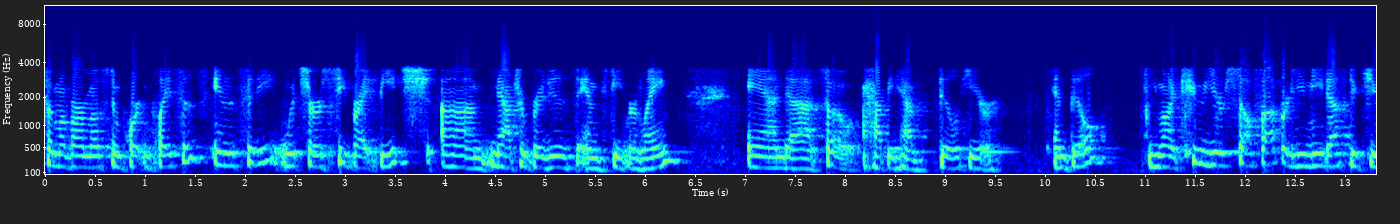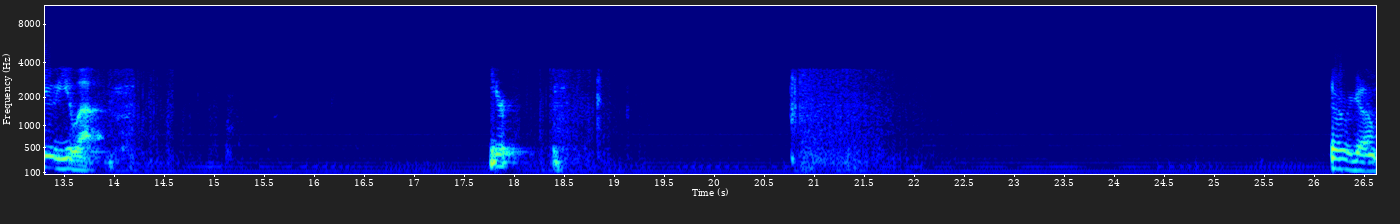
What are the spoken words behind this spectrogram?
some of our most important places in the city, which are Seabright Beach, um, Natural Bridges, and Steamer Lane. And uh, so happy to have Bill here. And Bill, you want to cue yourself up or do you need us to cue you up? You're There we go.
